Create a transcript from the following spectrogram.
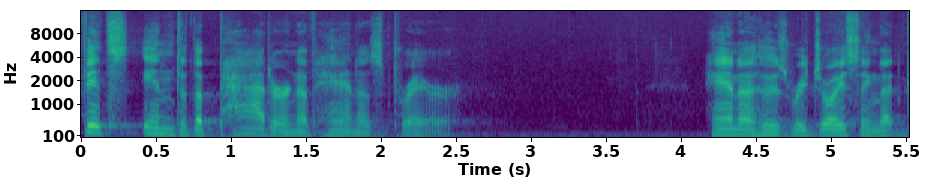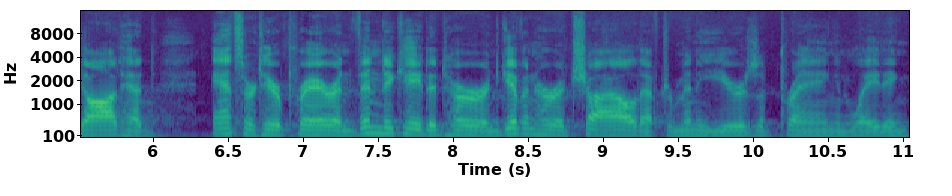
fits into the pattern of Hannah's prayer. Hannah, who's rejoicing that God had answered her prayer and vindicated her and given her a child after many years of praying and waiting.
